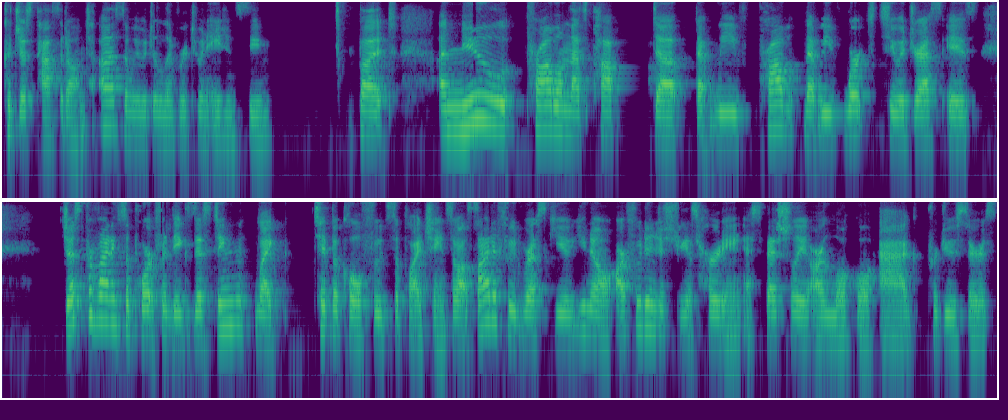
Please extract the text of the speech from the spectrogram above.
could just pass it on to us and we would deliver it to an agency. But a new problem that's popped up that we've prob- that we've worked to address is just providing support for the existing like typical food supply chain. So outside of food rescue, you know, our food industry is hurting, especially our local ag producers.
